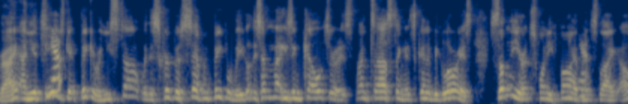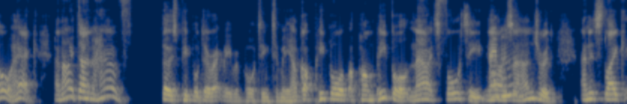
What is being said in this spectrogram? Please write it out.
right? And your teams yep. get bigger, and you start with this group of seven people, but you've got this amazing culture. It's fantastic. It's going to be glorious. Suddenly you're at 25, yep. and it's like, oh heck! And I don't have those people directly reporting to me. I've got people upon people. Now it's 40, now it's mm-hmm. 100. And it's like,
